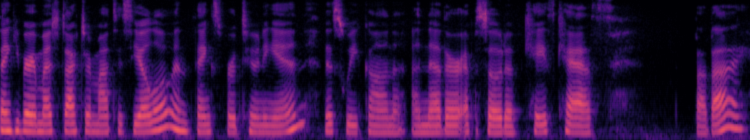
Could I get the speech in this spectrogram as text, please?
Thank you very much, Dr. Monticciolo, and thanks for tuning in this week on another episode of CaseCast. Bye bye.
